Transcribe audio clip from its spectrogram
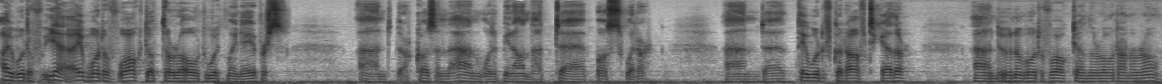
I would have, yeah, I would have walked up the road with my neighbours. And our cousin Anne would have been on that uh, bus with her. And uh, they would have got off together. And Una would have walked down the road on her own.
